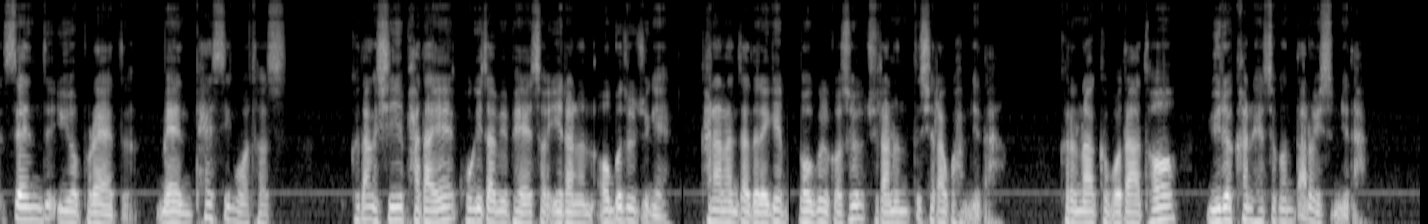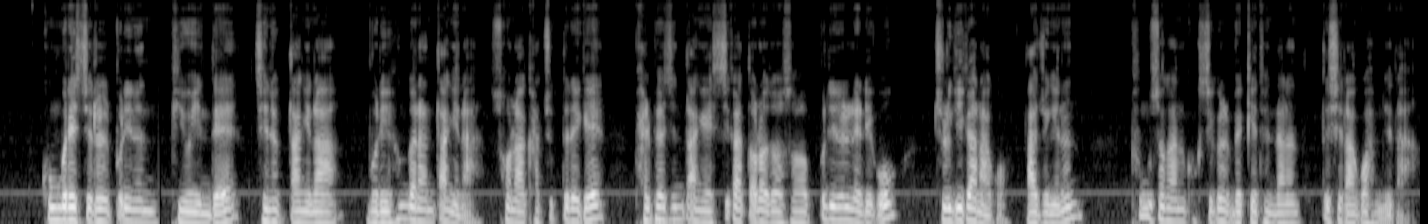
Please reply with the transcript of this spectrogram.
Send your bread, man passing waters. 그 당시 바다의 고기잡이 배에서 일하는 어부들 중에 가난한 자들에게 먹을 것을 주라는 뜻이라고 합니다. 그러나 그보다 더 유력한 해석은 따로 있습니다. 곡물의 씨를 뿌리는 비유인데 진흙 땅이나 물이 흥건한 땅이나 소나 가축들에게 밟혀진 땅에 씨가 떨어져서 뿌리를 내리고 줄기가 나고 나중에는 풍성한 곡식을 맺게 된다는 뜻이라고 합니다.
